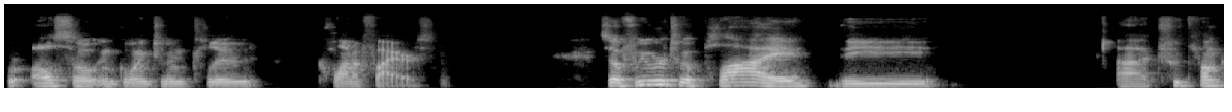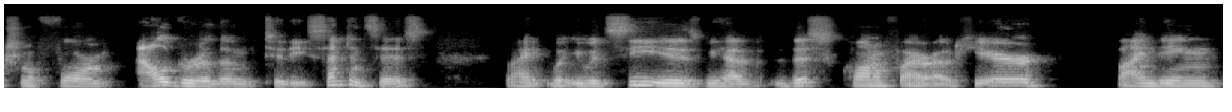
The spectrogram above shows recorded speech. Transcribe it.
we're also going to include quantifiers. So if we were to apply the uh, truth functional form algorithm to these sentences, right, what you would see is we have this quantifier out here binding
